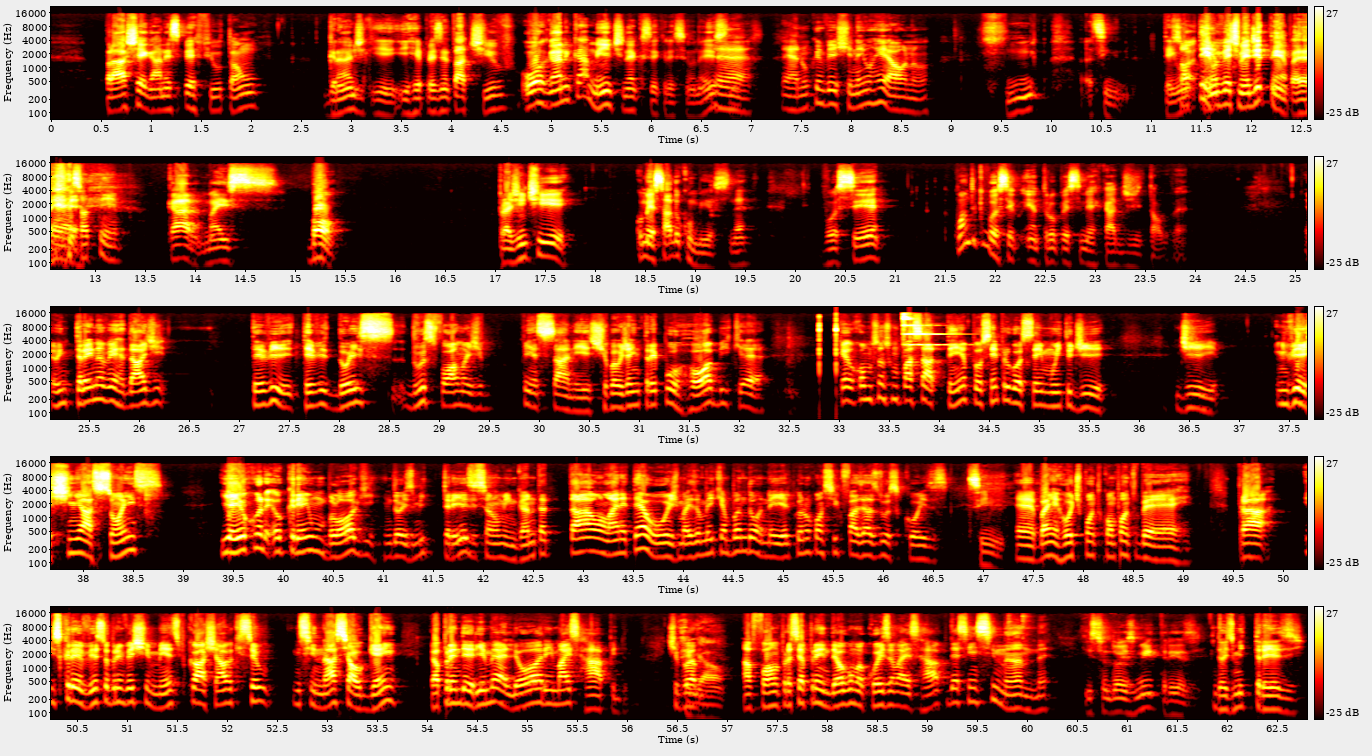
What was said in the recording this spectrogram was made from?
para chegar nesse perfil tão grande que- e representativo, organicamente, né, que você cresceu, não é isso? É, é, nunca investi nenhum real, não. Assim, tem, uma- tem um investimento de tempo. É, só tempo. Cara, mas. Bom, pra gente começar do começo, né? Você. Quando que você entrou para esse mercado digital, velho? Eu entrei, na verdade, teve, teve dois, duas formas de pensar nisso. Tipo, eu já entrei por hobby, que é, que é como se fosse um passatempo. Eu sempre gostei muito de, de investir em ações. E aí eu, eu criei um blog em 2013, se eu não me engano, tá, tá online até hoje, mas eu meio que abandonei ele porque eu não consigo fazer as duas coisas. Sim. É, buyandhold.com.br para escrever sobre investimentos, porque eu achava que se eu ensinasse alguém, eu aprenderia melhor e mais rápido. Tipo, a, Legal. a forma para se aprender alguma coisa mais rápido é se ensinando, né? Isso em 2013. 2013.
